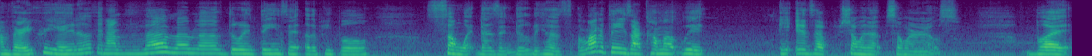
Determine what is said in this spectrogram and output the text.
I'm very creative and I love, love, love doing things that other people somewhat doesn't do because a lot of things I come up with, it ends up showing up somewhere else. But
